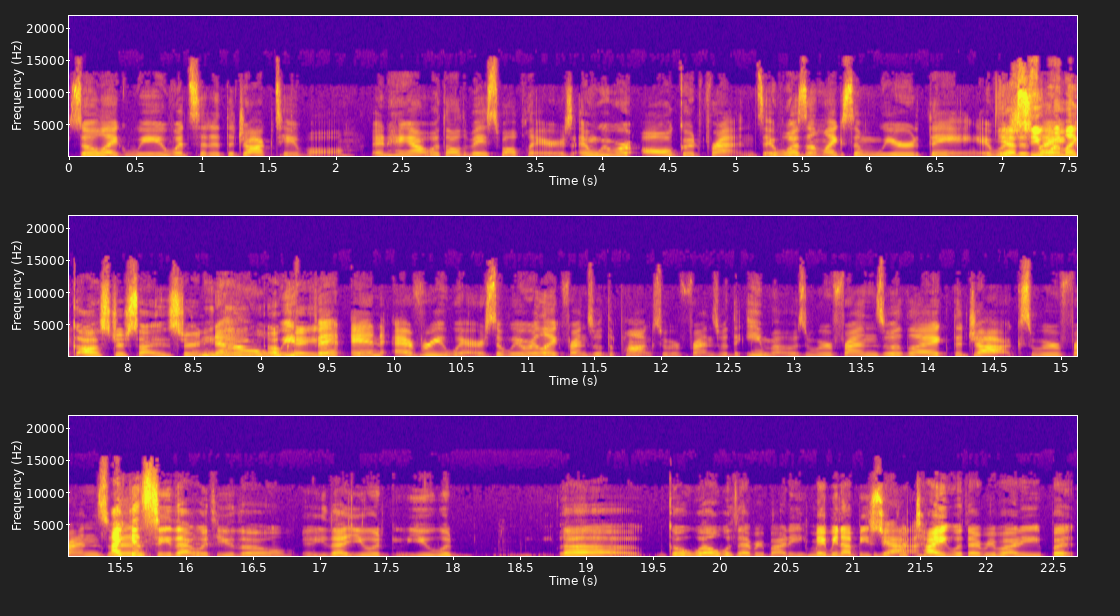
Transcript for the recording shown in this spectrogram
So like we would sit at the jock table and hang out with all the baseball players, and we were all good friends. It wasn't like some weird thing. It was Yeah, just so you weren't like ostracized or anything. no, okay. we fit in everywhere. So we were like friends with the punks. We were friends with the emos. We were friends with like the jocks. We were friends. With, I can see that with you though, that you would you would uh, go well with everybody. Maybe not be super Yeah. tight with everybody, but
